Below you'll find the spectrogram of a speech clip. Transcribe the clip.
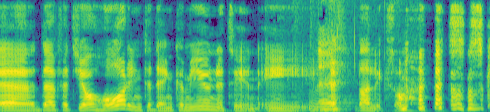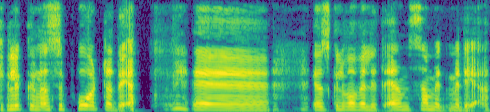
Eh, därför att jag har inte den communityn i Nej. detta liksom. som skulle kunna supporta det. Eh, jag skulle vara väldigt ensam med, med det.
